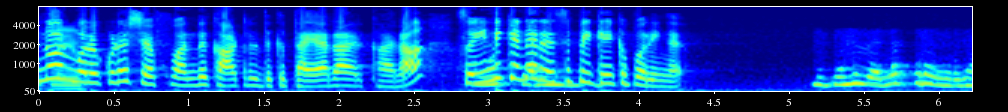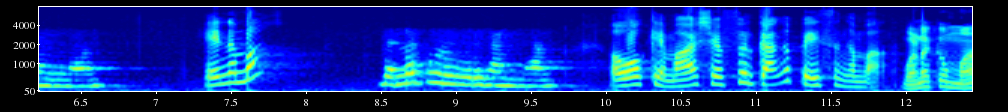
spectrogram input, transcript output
இன்னொரு- முறை கூட ஷெஃப் வந்து காட்டுறதுக்கு தயாரா இருக்காரா? சோ இன்னைக்கு என்ன ரெசிபி கேட்க போறீங்க? என்னம்மா? வெள்ளப்பூரை மேம். ஓகேம்மா ஷெஃப் இருக்காங்க பேசுங்கம்மா. வணக்கம்மா.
